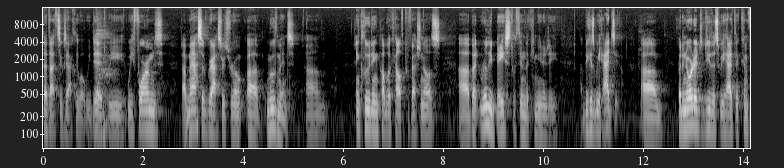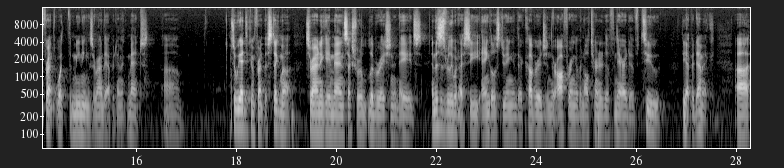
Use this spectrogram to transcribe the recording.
that that's exactly what we did. We, we formed a massive grassroots uh, movement, um, including public health professionals, uh, but really based within the community because we had to. Um, but in order to do this, we had to confront what the meanings around the epidemic meant. Um, so we had to confront the stigma surrounding gay men, sexual liberation, and AIDS. And this is really what I see Angles doing in their coverage and their offering of an alternative narrative to the epidemic. Uh,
